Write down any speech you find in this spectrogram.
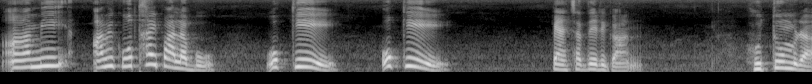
আমি আমি কোথায় পালাবো? ও কে? ও কে? পেঁচাদের গান। হুতুমরা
